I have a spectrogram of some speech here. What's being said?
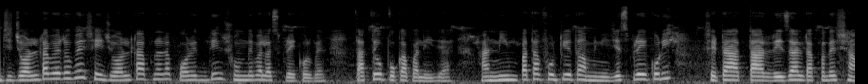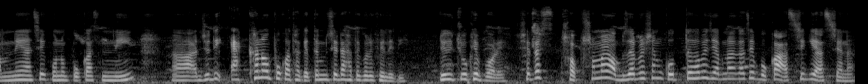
যে জলটা বেরোবে, সেই জলটা আপনারা পরের দিন সন্ধেবেলা স্প্রে করবেন। তাতেও পোকা পালিয়ে যায়। আর নিম পাতা ফুটিয়ে তো আমি নিজে স্প্রে করি। সেটা তার রেজাল্ট আপনাদের সামনে আছে, কোনো পোকা নেই। আর যদি একখানাও পোকা থাকে, তো আমি সেটা হাতে করে ফেলে দিই। যদি চোখে পড়ে, সেটা সবসময় অবজারভেশন করতে হবে যে আপনার কাছে পোকা আসছে কি আসছে না।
